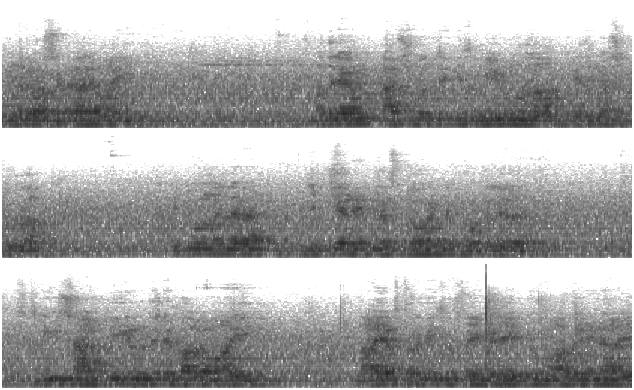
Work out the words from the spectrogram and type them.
ഒന്നര വർഷക്കാലമായി മധുരം ആശുപത്രിക്ക് സമീപമുള്ള എതിർവശത്തുള്ള ഏറ്റവും നല്ല വെജിറ്റേറിയൻ റെസ്റ്റോറന്റ് ഹോട്ടലുകൾ. സ്ത്രീ ശാക്തീകരണത്തിന്റെ ഭാഗമായി നായർ സർവീസ് സൊസൈറ്റിയുടെ ഏറ്റവും ആദരണീയനായ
